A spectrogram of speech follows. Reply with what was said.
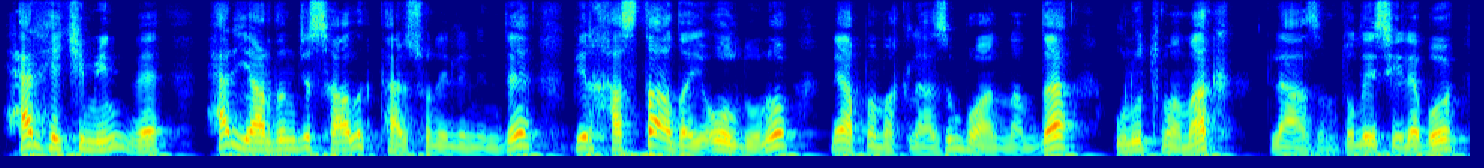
her hekimin ve her yardımcı sağlık personelinin de bir hasta adayı olduğunu ne yapmamak lazım? Bu anlamda unutmamak lazım. Dolayısıyla bu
